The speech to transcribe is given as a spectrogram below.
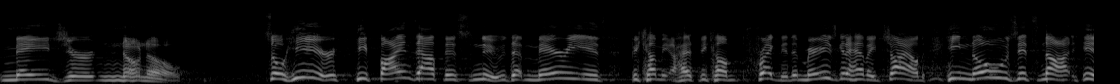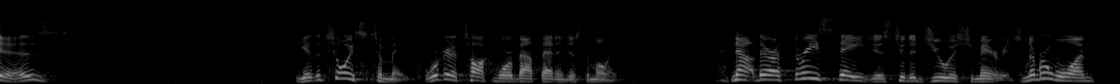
major no no. So here he finds out this news that Mary is becoming has become pregnant, that Mary's going to have a child. He knows it's not his. He has a choice to make. We're going to talk more about that in just a moment. Now, there are three stages to the Jewish marriage. Number one,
